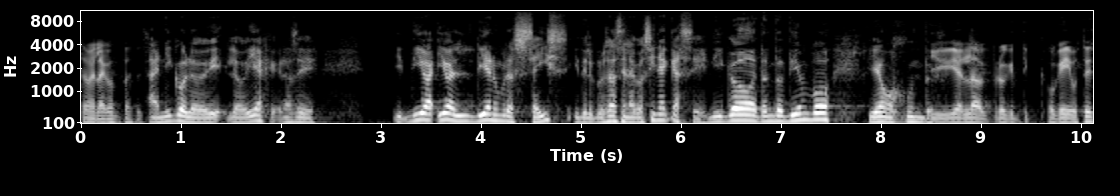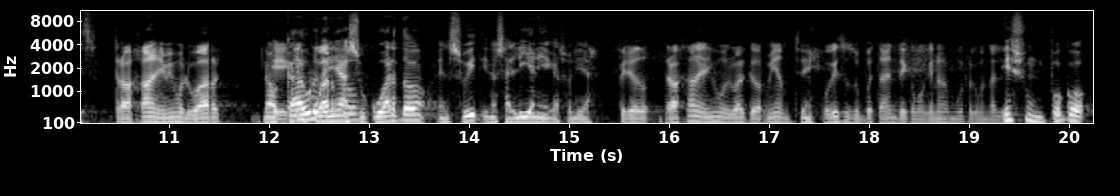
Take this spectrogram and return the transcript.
la contaste. sí. a Nico lo, lo veías, que, no sé, iba, iba el día número 6 y te lo cruzabas en la cocina, ¿qué haces? Nico, tanto tiempo, y íbamos juntos. Y vivía al lado. Pero que, te- ok, ustedes trabajaban en el mismo lugar. No, que- que cada el uno tenía cuarto, su cuarto en suite y no salía ni de casualidad. Pero trabajaban en el mismo lugar que dormían. Sí. Porque eso supuestamente como que no es muy recomendable. Es un poco...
